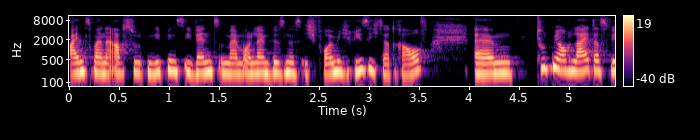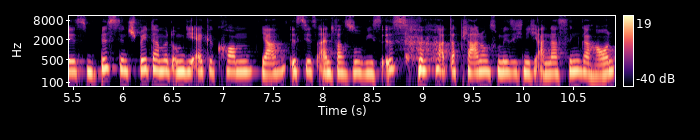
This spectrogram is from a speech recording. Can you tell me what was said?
eins meiner absoluten Lieblingsevents in meinem Online-Business. Ich freue mich riesig darauf. Ähm, tut mir auch leid, dass wir jetzt ein bisschen später mit um die Ecke kommen. Ja, ist jetzt einfach so, wie es ist. Hat da planungsmäßig nicht anders hingehauen.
